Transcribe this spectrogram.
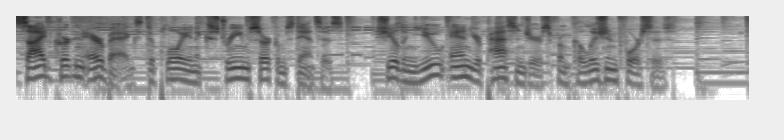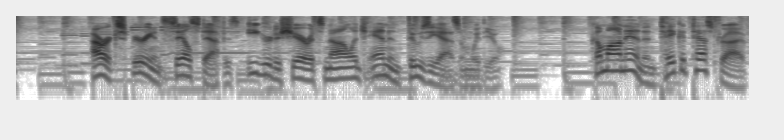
Side curtain airbags deploy in extreme circumstances, shielding you and your passengers from collision forces. Our experienced sales staff is eager to share its knowledge and enthusiasm with you. Come on in and take a test drive.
